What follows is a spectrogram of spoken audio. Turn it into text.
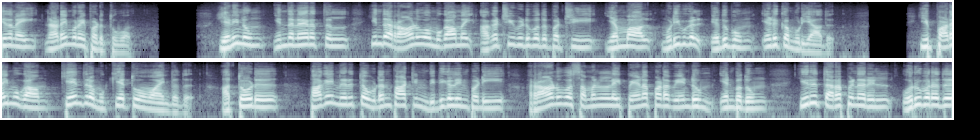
இதனை நடைமுறைப்படுத்துவோம். எனினும் இந்த நேரத்தில் இந்த இராணுவ முகாமை அகற்றிவிடுவது பற்றி எம்மால் முடிவுகள் எதுவும் எடுக்க முடியாது. இப்படை முகாம் கேந்திர முக்கியத்துவம் வாய்ந்தது. அத்தோடு பகை நிறுத்த உடன்பாட்டின் விதிகளின்படி இராணுவ சமநிலை பேணப்பட வேண்டும் என்பதும் இரு தரப்பினரில் ஒருவரது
